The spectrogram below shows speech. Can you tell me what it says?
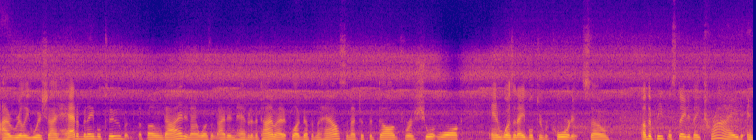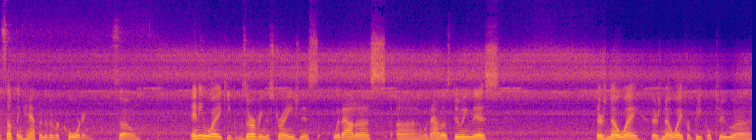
I really wish I had been able to, but the phone died and I wasn't I didn't have it at the time. I had it plugged up in the house and I took the dog for a short walk and wasn't able to record it. So other people stated they tried and something happened to the recording. So anyway, keep observing the strangeness without us uh, without us doing this. There's no way. There's no way for people to uh,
